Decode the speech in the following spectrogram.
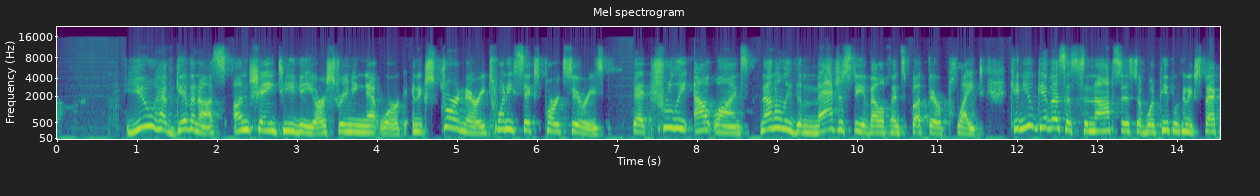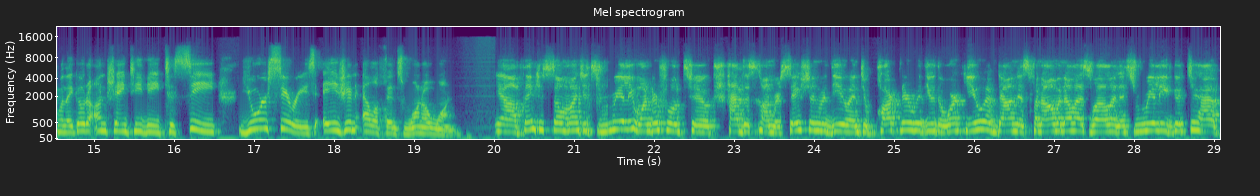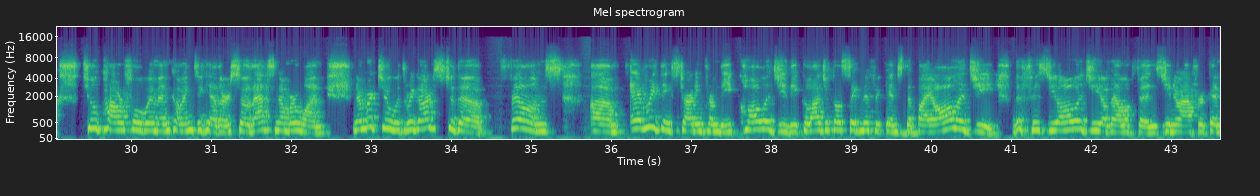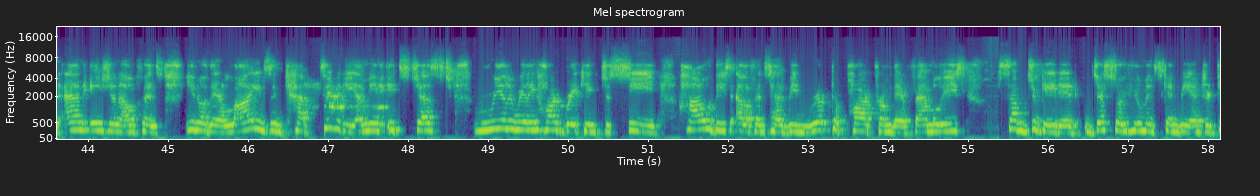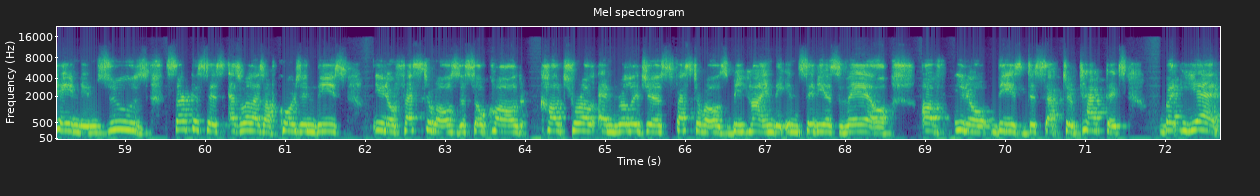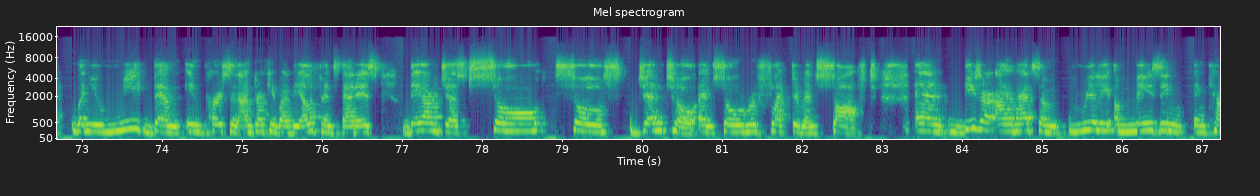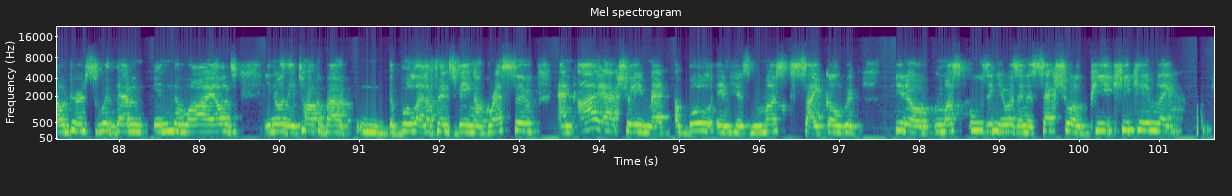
you have given us Unchained TV, our streaming network, an extraordinary 26 part series that truly outlines not only the majesty of elephants, but their plight. Can you give us a synopsis of what people can expect when they go to Unchained TV to see your series, Asian Elephants 101? Yeah, thank you so much. It's really wonderful to have this conversation with you and to partner with you. The work you have done is phenomenal as well. And it's really good to have two powerful women coming together. So that's number one. Number two, with regards to the films, um, everything starting from the ecology, the ecological significance, the biology, the physiology of elephants, you know, African and Asian elephants, you know, their lives in captivity. I mean, it's just really, really heartbreaking to see how these elephants have been ripped apart from their families subjugated just so humans can be entertained in zoos, circuses, as well as, of course, in these, you know, festivals, the so-called cultural and religious festivals behind the insidious veil of, you know, these deceptive tactics but yet when you meet them in person i'm talking about the elephants that is they are just so so gentle and so reflective and soft and these are i have had some really amazing encounters with them in the wild you know they talk about mm, the bull elephants being aggressive and i actually met a bull in his musth cycle with you know, musk oozing. He was in his sexual peak. He came like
